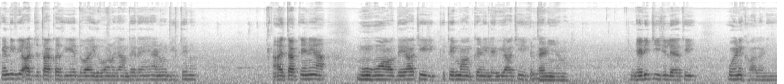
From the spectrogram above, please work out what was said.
ਕਹਿੰਦੀ ਵੀ ਅੱਜ ਤੱਕ ਅਸੀਂ ਇਹ ਦਵਾਈ ਦਵਾਉਣ ਜਾਂਦੇ ਰਹੇ ਹਾਂ ਇਹਨੂੰ ਜੀਤੇ ਨੂੰ। ਅੱਜ ਤੱਕ ਇਹਨੇ ਆ ਮੂੰਹੋਂ ਆਪਦੇ ਆ ਚੀਜ਼ ਕਿਤੇ ਮੰਗ ਕੇ ਨਹੀਂ ਲਈ ਵੀ ਆ ਚੀਜ਼ ਲੈਣੀ ਆ ਮੈਂ। ਜਿਹੜੀ ਚੀਜ਼ ਲੈਤੀ ਉਹ ਇਹਨੇ ਖਾ ਲੈਣੀ ਆ।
